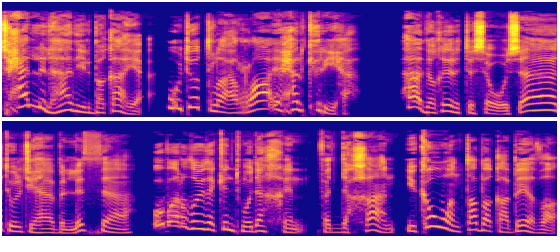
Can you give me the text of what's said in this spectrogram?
تحلل هذه البقايا وتطلع الرائحة الكريهة. هذا غير التسوسات والتهاب اللثة. وبرضو إذا كنت مدخن فالدخان يكون طبقة بيضة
